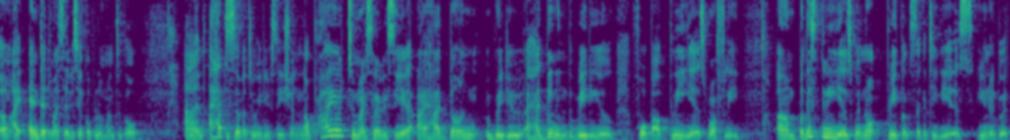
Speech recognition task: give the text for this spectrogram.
Um, I ended my service year a couple of months ago. And I had to serve at a radio station. Now, prior to my service year, I had done radio, I had been in the radio for about three years roughly. Um, but these three years were not three consecutive years. You know, there were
